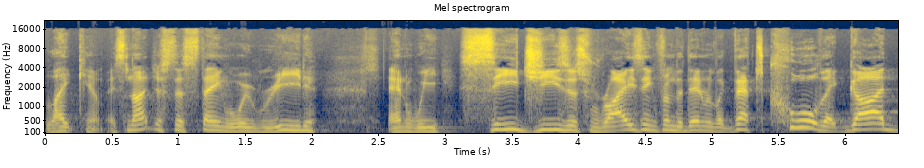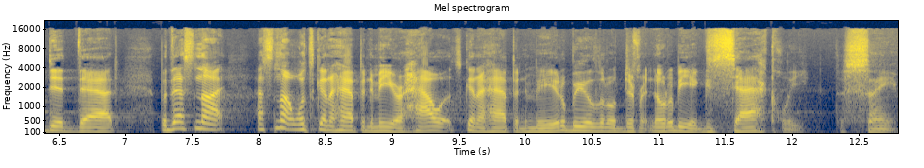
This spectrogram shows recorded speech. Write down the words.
Like him. It's not just this thing where we read and we see Jesus rising from the dead and we're like, that's cool that God did that, but that's not, that's not what's going to happen to me or how it's going to happen to me. It'll be a little different. No, it'll be exactly the same.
